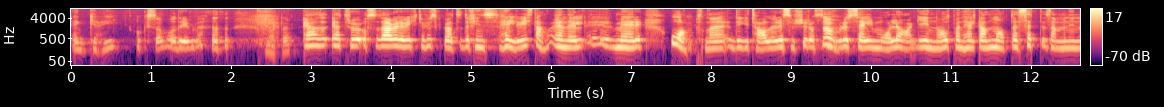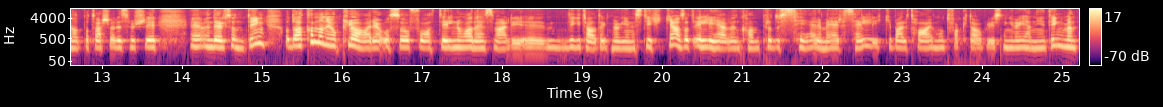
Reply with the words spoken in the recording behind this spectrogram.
er gøy også å drive med. ja, jeg tror også det er veldig viktig å huske på at det finnes heldigvis da, en del eh, mer åpne digitale ressurser også, mm. hvor du selv må lage innhold på en helt annen måte, sette sammen innhold på tvers av ressurser, eh, en del sånne ting. Og da kan man jo klare også å få til noe av det som er de eh, digitale teknologienes styrke, altså at eleven kan produsere mer selv, ikke bare ta imot faktaopplysninger og gjengi ting, men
